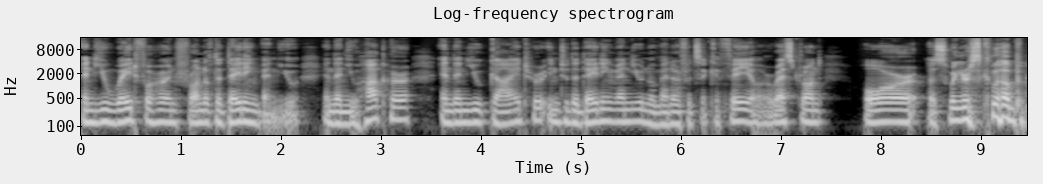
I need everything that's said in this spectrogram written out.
and you wait for her in front of the dating venue, and then you hug her, and then you guide her into the dating venue, no matter if it's a cafe or a restaurant or a swingers club,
